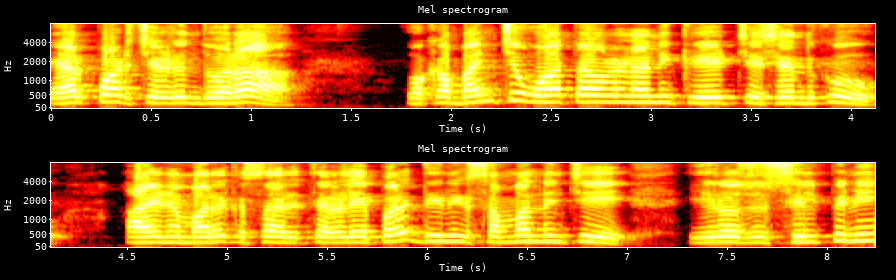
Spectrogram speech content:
ఏర్పాటు చేయడం ద్వారా ఒక మంచి వాతావరణాన్ని క్రియేట్ చేసేందుకు ఆయన మరొకసారి తెరలేపారు. దీనికి సంబంధించి ఈరోజు శిల్పిని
